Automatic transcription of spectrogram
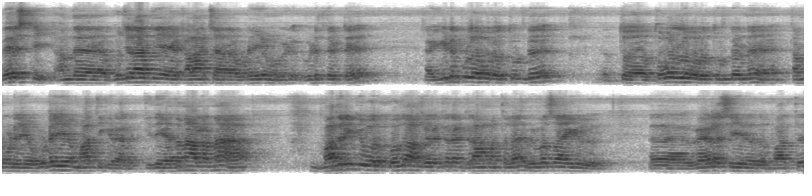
வேஷ்டி அந்த குஜராத்திய கலாச்சார உடையும் விடு விடுத்துட்டு இடுப்பில் இடுப்புல ஒரு துண்டு தோ- தோல்ல ஒரு துண்டுன்னு தன்னுடைய உடையை மாத்திக்கிறாரு. இது எதனாலன்னா மதுரைக்கு வரும்போது அங்க இருக்கிற கிராமத்துல விவசாயிகள் வேலை செய்கிறத பார்த்து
